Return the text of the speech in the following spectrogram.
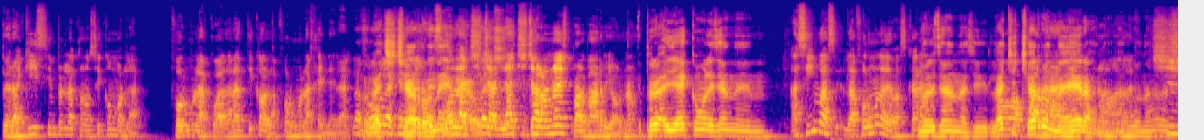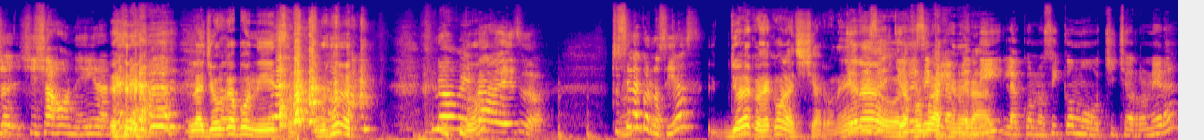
pero aquí siempre la conocí como la fórmula cuadrática o la fórmula general. La fórmula chicharronera, O la, güey. chicha- la chicharrona es para el barrio, ¿no? Pero allá, ¿cómo le decían en.? Así la fórmula de Bhaskara. No le decían así. La No, chicharronera, ¿no? Así. chicha- chicharronera, ¿no? La yoga bonito. no, me ¿No? nada eso. ¿Tú sí la conocías? Yo la conocía como la Yo chicharronera desde, o yo la desde fórmula que la general. aprendí, la conocí como chicharronera.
